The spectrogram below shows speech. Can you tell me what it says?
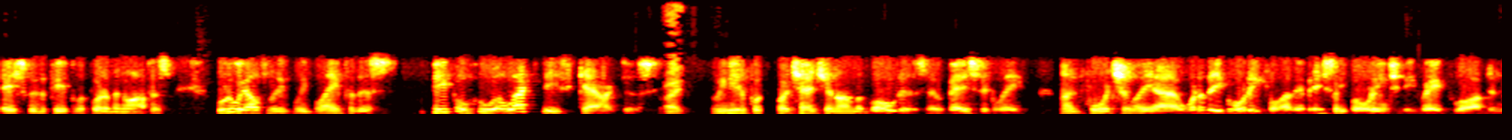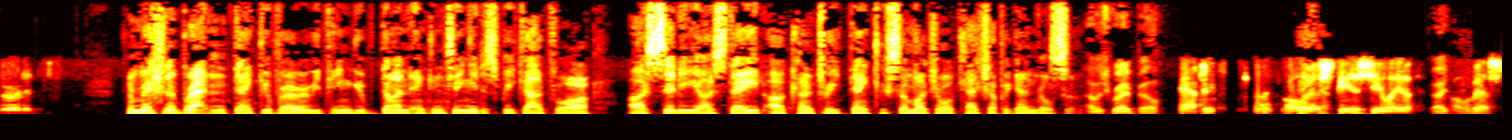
Basically, the people that put them in office. Who do we ultimately blame for this? People who elect these characters. Right. We need to put more attention on the voters who basically, unfortunately, uh, what are they voting for? They're basically voting to be raped, robbed, and murdered. Commissioner Bratton, thank you for everything you've done and continue to speak out for our, our city, our state, our country. Thank you so much, and we'll catch up again real soon. That was great, Bill. Happy. All the best. Peter, see you later. Right. All the best.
